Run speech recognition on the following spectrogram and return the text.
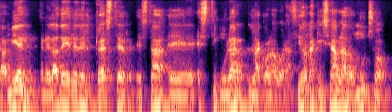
También en el ADN del clúster está eh, estimular la colaboración. Aquí se ha hablado mucho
